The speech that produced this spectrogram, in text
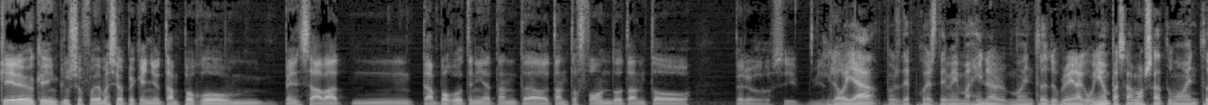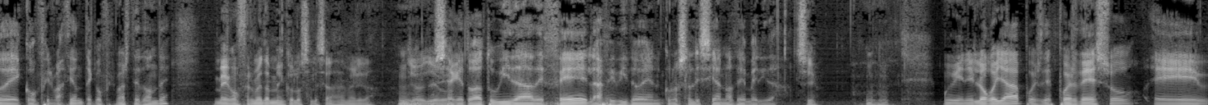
creo que incluso fue demasiado pequeño. Tampoco mm, pensaba, mm, tampoco tenía tanta, tanto fondo, tanto... Pero sí, bien. Y luego ya, pues después de, me imagino, el momento de tu primera comunión, pasamos a tu momento de confirmación. ¿Te confirmaste dónde? Me confirmé también con los salesianos de Mérida. Yo. O llevo- sea que toda tu vida de fe la has vivido en, con los salesianos de Mérida. Sí. Ujú. Muy bien, y luego ya, pues después de eso, eh,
